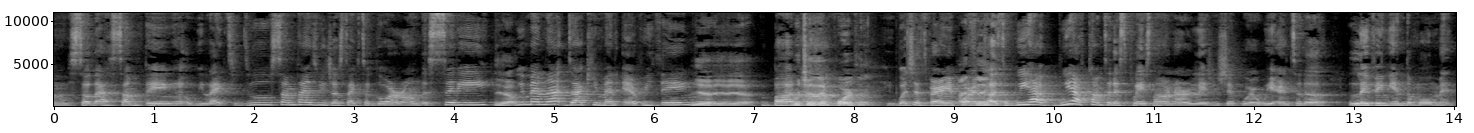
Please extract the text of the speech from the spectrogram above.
Um, so that's something we like to do. Sometimes we just like to go around the city. Yeah. We may not document everything. Yeah, yeah, yeah. But which is um, important. Which is very important because we have we have come to this place now in our relationship where we're into the living in the moment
